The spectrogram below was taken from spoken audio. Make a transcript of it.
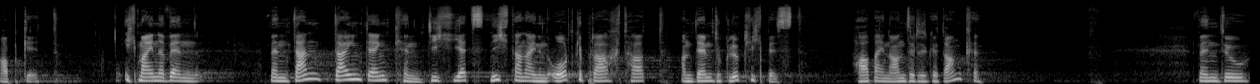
abgeht. Ich meine, wenn, wenn dann dein Denken dich jetzt nicht an einen Ort gebracht hat, an dem du glücklich bist, habe ein anderer Gedanke. Wenn du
